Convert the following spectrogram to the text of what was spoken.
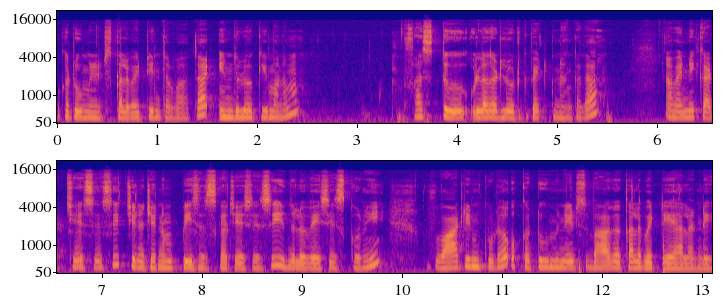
ఒక టూ మినిట్స్ కలబెట్టిన తర్వాత ఇందులోకి మనం ఫస్ట్ ఉల్లగడ్డలు ఉడికి పెట్టుకున్నాం కదా అవన్నీ కట్ చేసేసి చిన్న చిన్న పీసెస్గా చేసేసి ఇందులో వేసేసుకొని వాటిని కూడా ఒక టూ మినిట్స్ బాగా కలబెట్టేయాలండి.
